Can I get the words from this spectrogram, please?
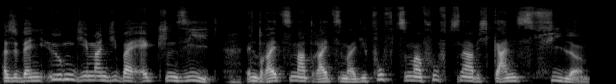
Also wenn irgendjemand die bei Action sieht, in 13x13, weil die 15x15 habe ich ganz viele.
